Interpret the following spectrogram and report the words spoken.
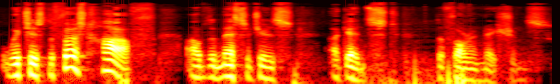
which is the first half of the messages against the foreign nations.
